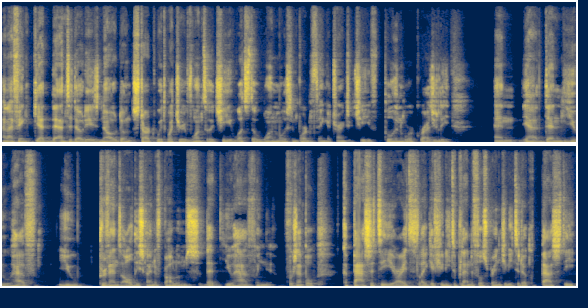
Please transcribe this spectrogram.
And i think yeah the antidote is no don't start with what you want to achieve. What's the one most important thing you're trying to achieve? Pull in work gradually. And yeah then you have you prevent all these kind of problems that you have when for example capacity right? Like if you need to plan the full sprint you need to do capacity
